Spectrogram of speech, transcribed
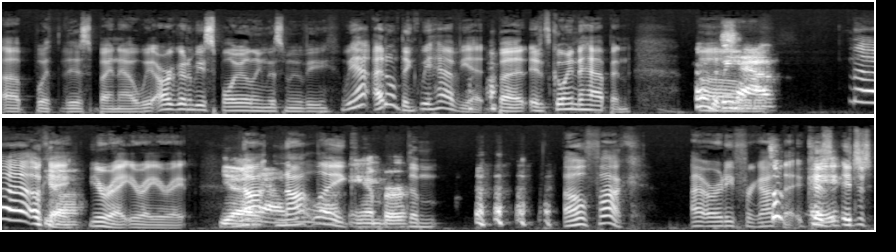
up with this by now, we are going to be spoiling this movie. We ha- I don't think we have yet, but it's going to happen. Kinda we Um, have. Nah, okay, Yeah. you're right. You're right. You're right. yeah Not Yeah, not like amber the. Oh fuck! I already forgot It's that because okay. it just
